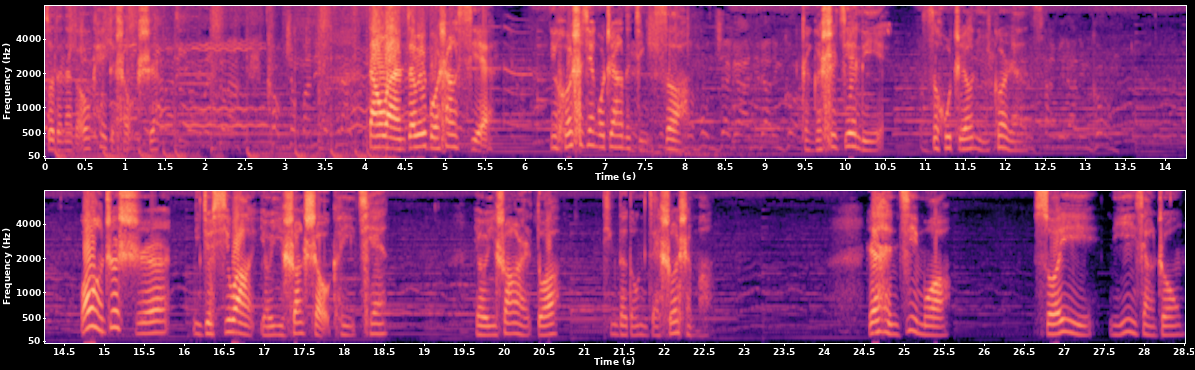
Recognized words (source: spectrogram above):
做的那个 OK 的手势。当晚在微博上写：“你何时见过这样的景色？整个世界里似乎只有你一个人。”往往这时，你就希望有一双手可以牵，有一双耳朵听得懂你在说什么。人很寂寞，所以你印象中。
